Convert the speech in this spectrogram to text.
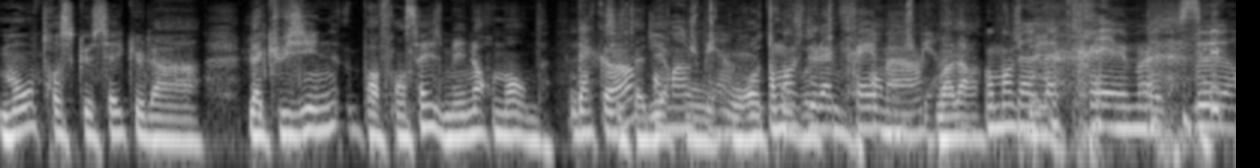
montre ce que c'est que la, la cuisine, pas française, mais normande. D'accord. C'est-à-dire on mange bien. on On mange de la crème. On mange hein. Voilà. On mange De de la crème, beurre,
